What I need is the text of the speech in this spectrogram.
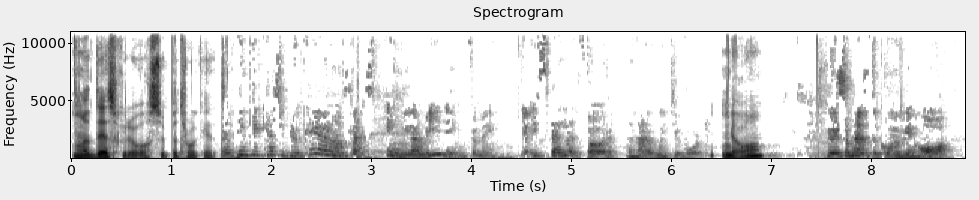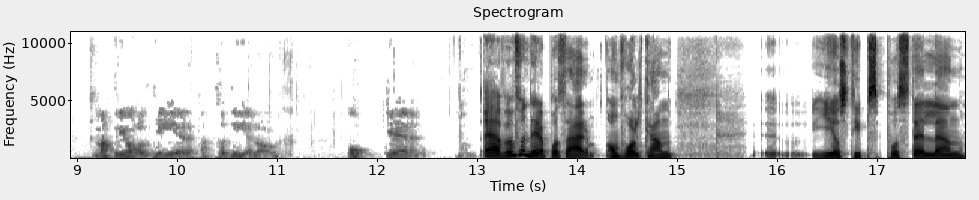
ja det skulle vara supertråkigt. Jag tänker kanske du kan göra någon slags änglareading för mig? Ja, istället för den här Ouija board. Ja, Hur som helst så kommer vi ha material till er att ta del av. Och eh, även fundera på så här om folk kan eh, ge oss tips på ställen,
